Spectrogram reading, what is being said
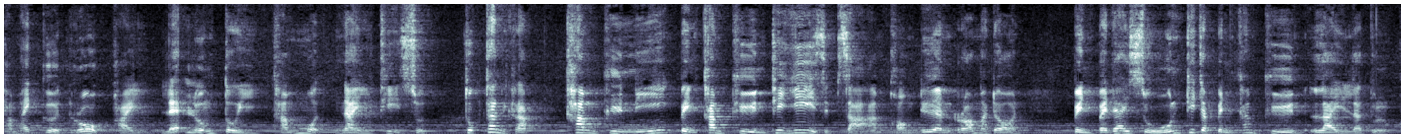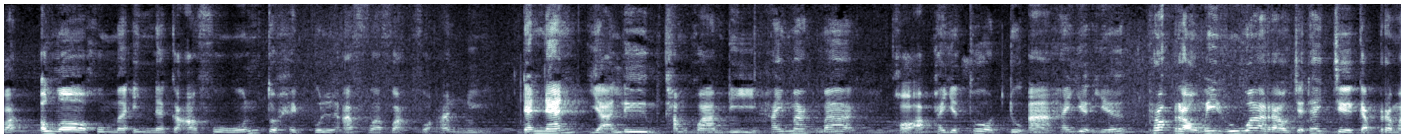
ทำให้เกิดโรคภัย และล้มตุยทั้งหมดในที่สุด ทุกท่านครับค่ำคืนนี้เป็นค่ำคืนที่ 23 ของเดือนรอมฎอนเป็นไปได้ศูนย์ที่จะเป็นค่ำคืนไลละตุลกอดอัลลอฮุมะอินนะกะอาฟูนตุฮิบุลอัฟวะฟะฟอันนีดังนั้นอย่าลืมทำความดีให้มากๆ ขออภัยโทษดูอาให้เยอะๆ เพราะเราไม่รู้ว่าเราจะได้เจอกับรอม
